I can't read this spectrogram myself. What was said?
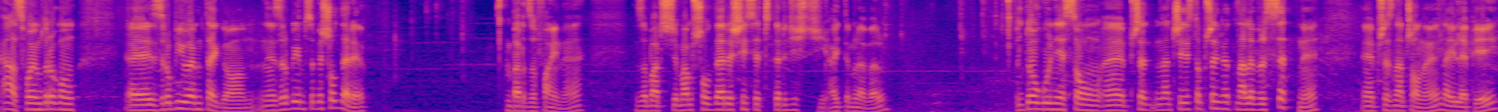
A, swoją drogą zrobiłem tego. E, zrobiłem sobie shouldery. Bardzo fajne. Zobaczcie, mam shouldery 640 item level. I to ogólnie są, e, przed, znaczy jest to przedmiot na level setny e, przeznaczony, najlepiej.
